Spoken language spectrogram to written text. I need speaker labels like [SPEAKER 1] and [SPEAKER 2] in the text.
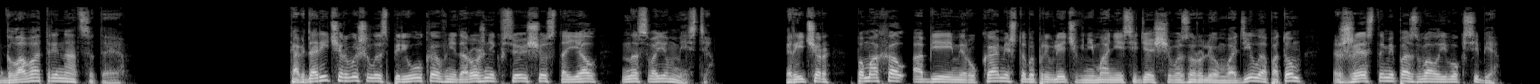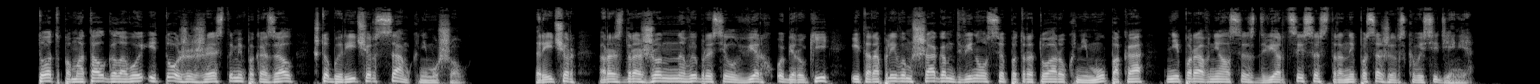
[SPEAKER 1] Глава 13. Когда Ричард вышел из переулка, внедорожник все еще стоял на своем месте. Ричард помахал обеими руками, чтобы привлечь внимание сидящего за рулем водила, а потом жестами позвал его к себе. Тот помотал головой и тоже жестами показал, чтобы Ричард сам к нему шел. Ричард раздраженно выбросил вверх обе руки и торопливым шагом двинулся по тротуару к нему, пока не поравнялся с дверцей со стороны пассажирского сиденья.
